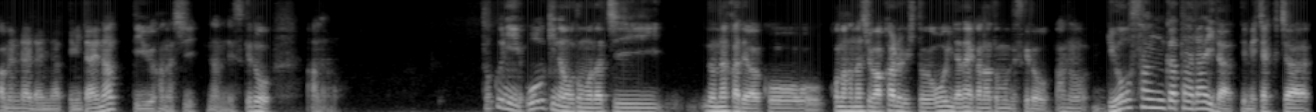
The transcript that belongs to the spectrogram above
仮面ライダーになってみたいなっていう話なんですけど、あの、特に大きなお友達の中ではこう、この話わかる人多いんじゃないかなと思うんですけど、あの、量産型ライダーってめちゃくちゃ、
